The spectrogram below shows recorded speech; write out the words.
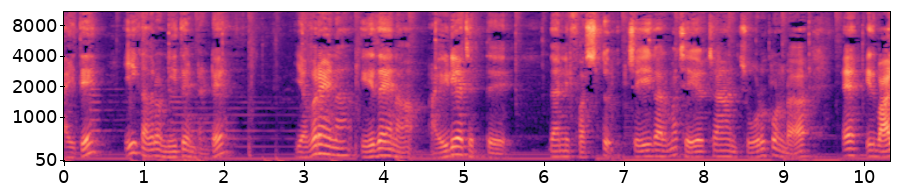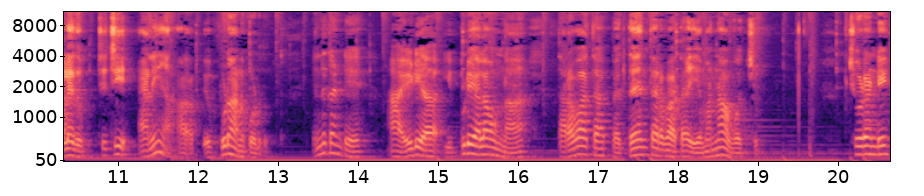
అయితే ఈ కథలో నీతి ఏంటంటే ఎవరైనా ఏదైనా ఐడియా చెప్తే దాన్ని ఫస్ట్ చేయగలమా చేయొచ్చా అని చూడకుండా ఏ ఇది బాగాలేదు చిచి అని ఎప్పుడూ అనకూడదు. ఎందుకంటే ఆ ఐడియా ఇప్పుడు ఎలా ఉన్నా తర్వాత పెద్ద అయిన తర్వాత ఏమన్నా అవ్వచ్చు. చూడండి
